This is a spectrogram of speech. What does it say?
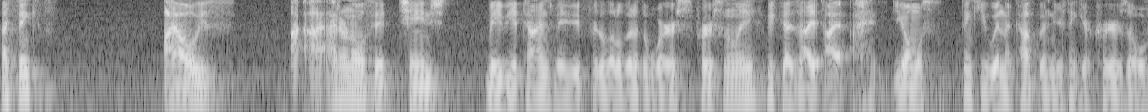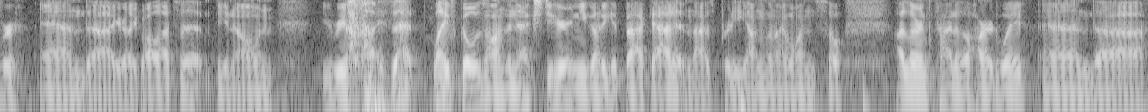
I think I always I, I don't know if it changed maybe at times maybe for a little bit of the worse personally because I, I you almost think you win the cup and you think your career's over and uh, you're like well that's it you know and you realize that life goes on the next year and you got to get back at it. And I was pretty young when I won, so I learned kind of the hard way. And uh,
